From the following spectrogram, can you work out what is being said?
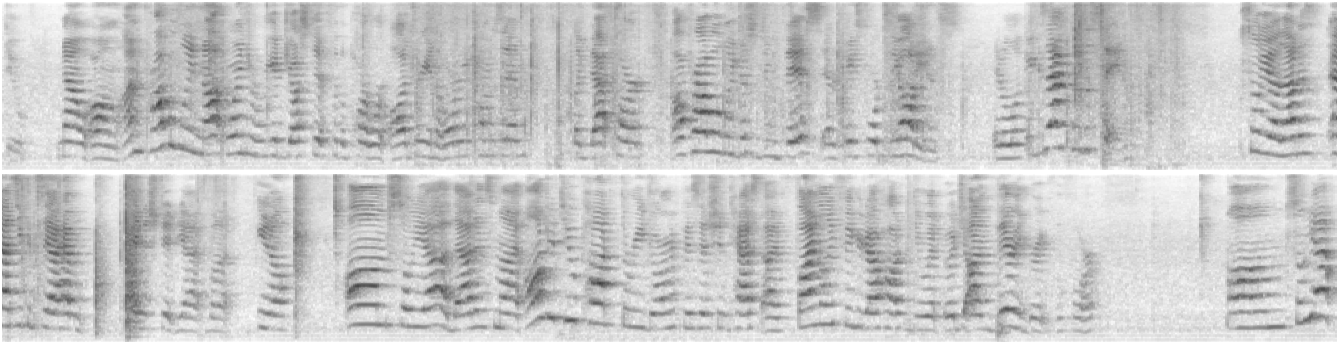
do. Now, um, I'm probably not going to readjust it for the part where Audrey and Orin comes in, like that part. I'll probably just do this and face towards the audience. It'll look exactly the same. So yeah, that is, as you can see, I haven't finished it yet, but, you know. Um, so yeah, that is my Audrey 2 Pod 3 dormant position test. I finally figured out how to do it, which I'm very grateful for. Um, so yeah.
